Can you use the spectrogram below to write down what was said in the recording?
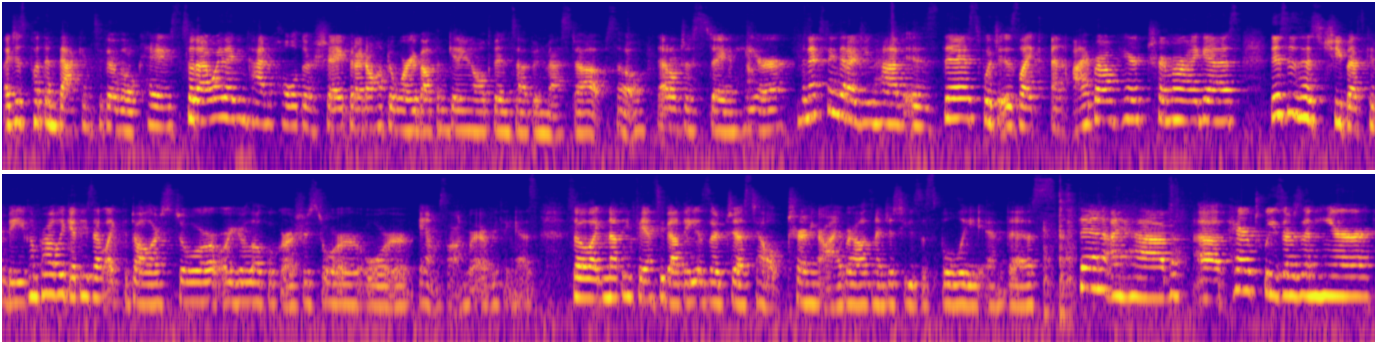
I just put them back into their little case. So that way they can kind of hold their shape and I don't have to worry about them getting all bent up and messed up. So that'll just stay in here. The next thing that I do have is this, which is like an eyebrow hair trimmer, I guess. This is as cheap as can be. You can probably get these at like the dollar store or your local grocery store or Amazon where everything is. So like nothing fancy about these. They're just to help trim your eyebrows and I just use a spoolie and this. Then I have a pair of tweezers in here.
